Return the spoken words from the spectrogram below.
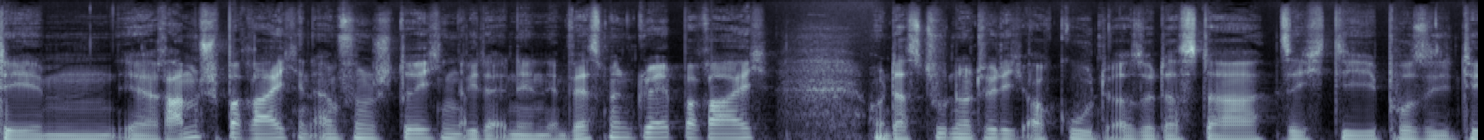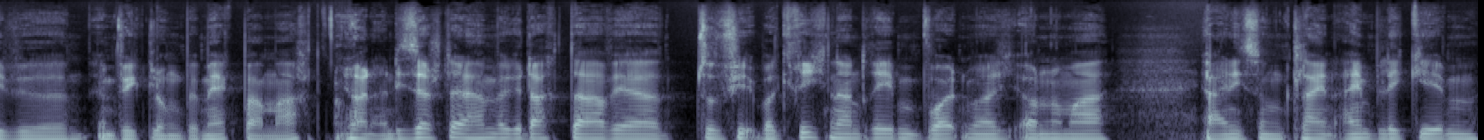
dem äh, Ramsch-Bereich in Anführungsstrichen wieder in den Investment-Grade-Bereich. Und das tut natürlich auch gut. Also dass da sich die positive Entwicklung bemerkbar macht. Ja, und an dieser Stelle haben wir gedacht, da wir so viel über Griechenland reden, wollten wir euch auch nochmal ja, eigentlich so einen kleinen Einblick geben,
